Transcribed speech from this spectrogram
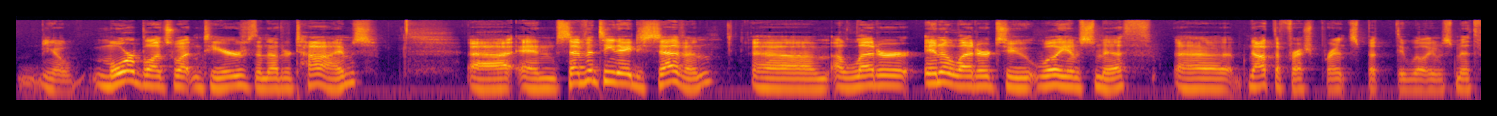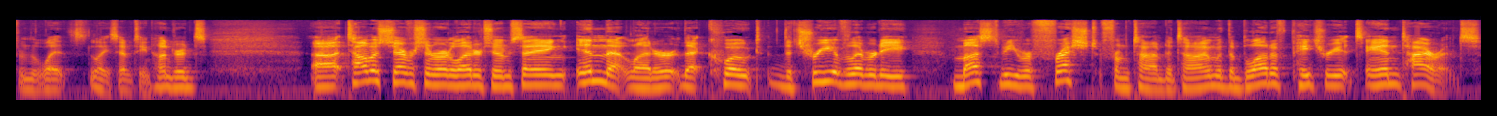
you know, more blood, sweat, and tears than other times. Uh, in 1787, um, a letter in a letter to William Smith, uh, not the Fresh Prince, but the William Smith from the late late 1700s. Uh, Thomas Jefferson wrote a letter to him saying in that letter that, quote, the tree of liberty must be refreshed from time to time with the blood of patriots and tyrants.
